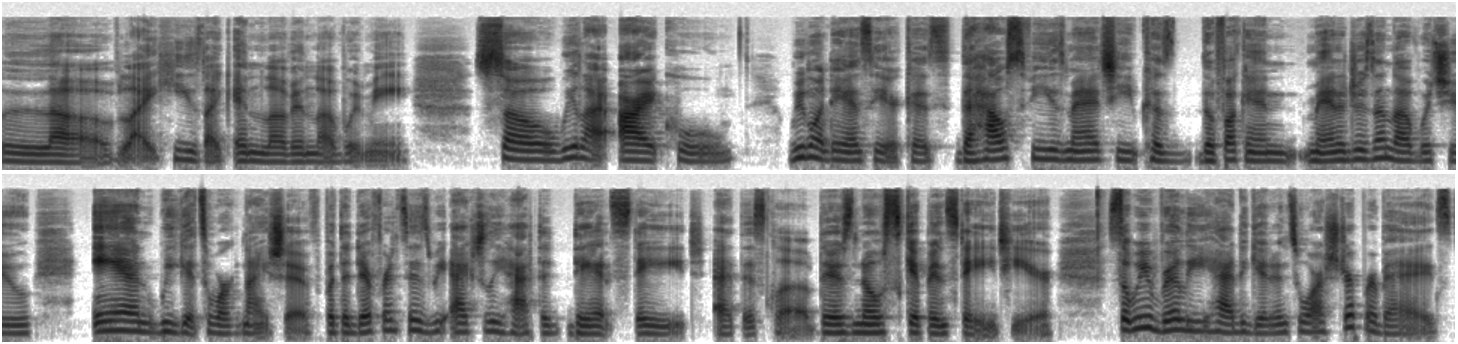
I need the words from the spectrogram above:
love. Like he's like in love, in love with me. So we like, all right, cool. We gonna dance here because the house fee is mad cheap because the fucking manager's in love with you and we get to work night shift. But the difference is we actually have to dance stage at this club. There's no skipping stage here. So we really had to get into our stripper bags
